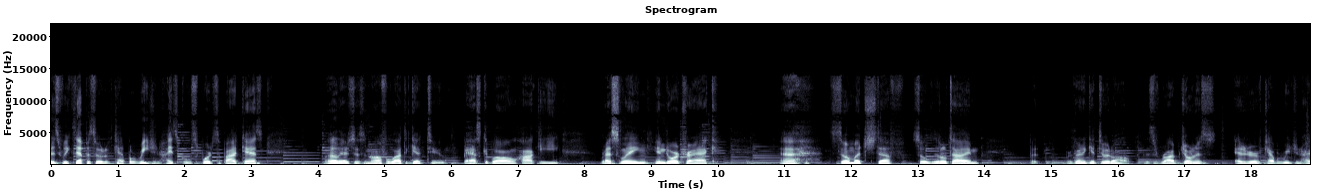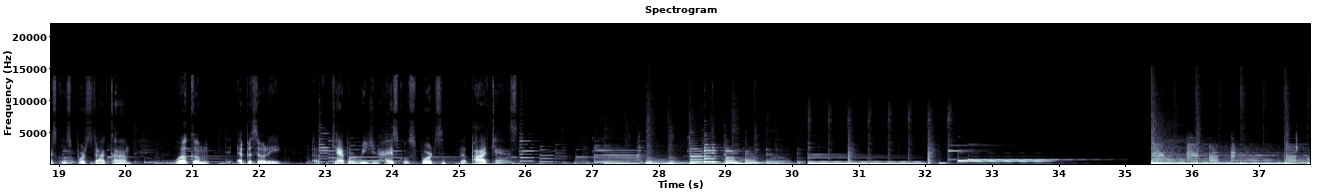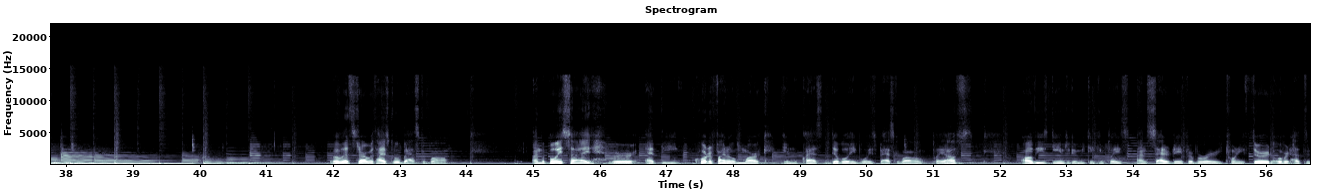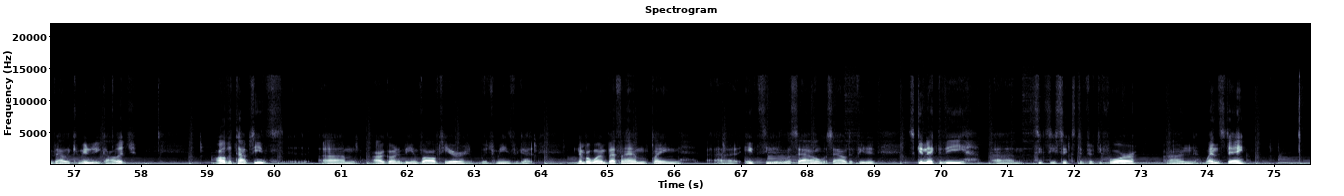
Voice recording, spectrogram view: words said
this week's episode of Capital Region High School Sports, the podcast, well, there's just an awful lot to get to basketball, hockey, wrestling, indoor track. Uh, so much stuff, so little time, but we're going to get to it all. This is Rob Jonas, editor of Capital Region High School Sports.com. Welcome to episode 8 of Capital Region High School Sports, the podcast. Well, let's start with high school basketball. On the boys' side, we're at the quarterfinal mark in the Class AA boys basketball playoffs. All these games are going to be taking place on Saturday, February 23rd, over at Hudson Valley Community College. All the top seeds um, are going to be involved here, which means we got number one Bethlehem playing uh, eighth seeded LaSalle. LaSalle defeated Schenectady um, 66 to 54 on Wednesday.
